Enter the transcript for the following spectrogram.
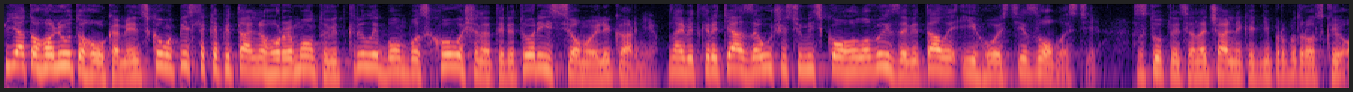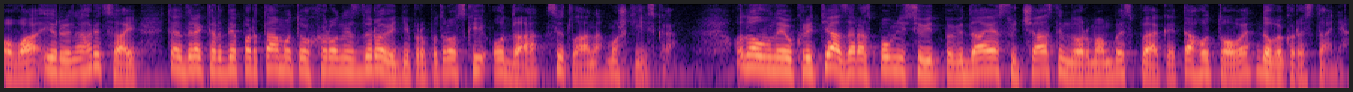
«5 лютого у Кам'янському після капітального ремонту відкрили бомбосховище на території сьомої лікарні. На відкриття за участю міського голови завітали і гості з області. Заступниця начальника Дніпропетровської ОВА Ірина Грицай та директор департаменту охорони здоров'я Дніпропетровської ОДА Світлана Мошківська. Оновлене укриття зараз повністю відповідає сучасним нормам безпеки та готове до використання.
